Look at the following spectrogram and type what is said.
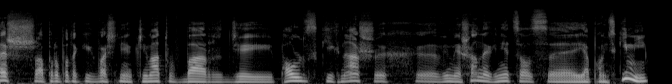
też a propos takich właśnie klimatów bardziej polskich, naszych, e, wymieszanych nieco z japońskimi.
